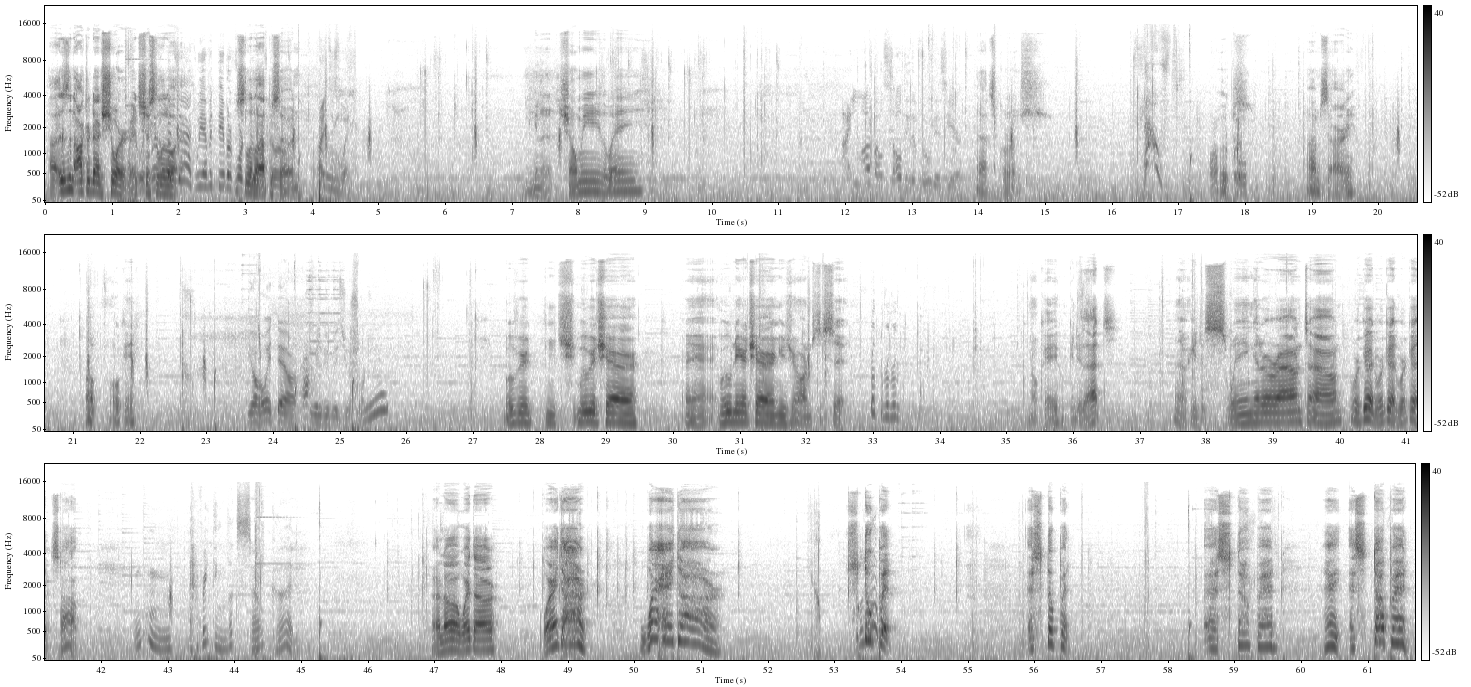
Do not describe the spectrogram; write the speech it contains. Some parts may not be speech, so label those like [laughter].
Uh, this is an Octodad short. It's just a little, look at that. We have a table just a little episode. Right this. You gonna show me the way? I love how salty the food is here. That's gross. Oops. I'm sorry. Oh, okay. Your waiter will be with you shortly. Move your move your chair. and move near your chair and use your arms to sit. Okay, we can do that. And we can just swing it around town. We're good. We're good. We're good. Stop. Mmm, everything looks so good. Hello, waiter. Waiter. Waiter. Stupid. It's stupid. It's stupid. Hey, it's stupid.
